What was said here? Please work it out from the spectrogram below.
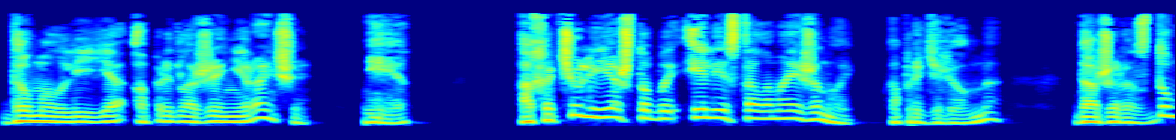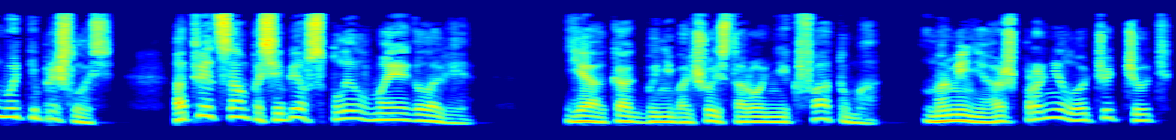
Думал ли я о предложении раньше? Нет. А хочу ли я, чтобы Элия стала моей женой? Определенно. Даже раздумывать не пришлось. Ответ сам по себе всплыл в моей голове. Я как бы небольшой сторонник Фатума, но меня аж проняло чуть-чуть.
